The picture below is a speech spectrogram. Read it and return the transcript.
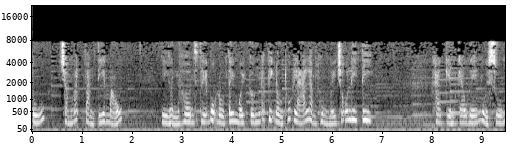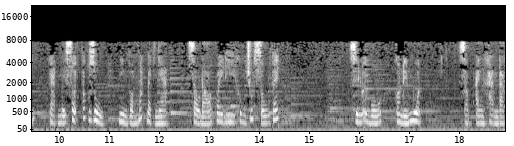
tú trong mắt vằn tia máu. Nhìn gần hơn sẽ thấy bộ đồ tây mới cứng đã bị đầu thuốc lá làm thủng mấy chỗ li ti. Khang kiếm kéo ghế ngồi xuống, gạt mấy sợi tóc rủ, nhìn vào mắt bạch nhạn, sau đó quay đi không chút dấu vết. Xin lỗi bố, con đến muộn. Giọng anh khàn đặc.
